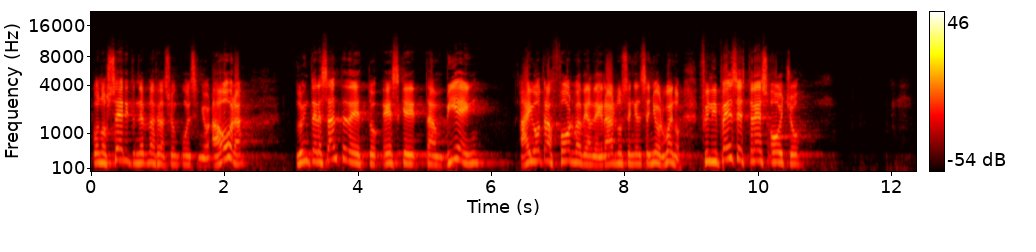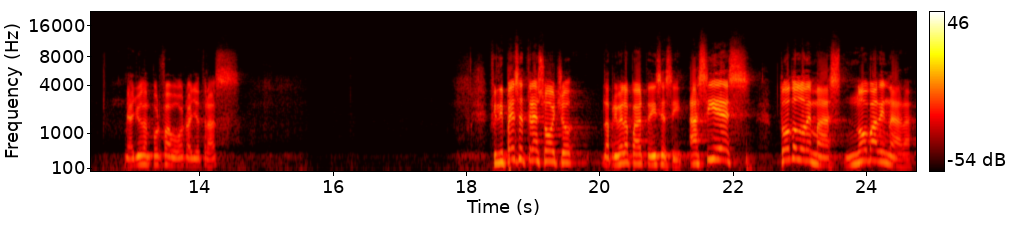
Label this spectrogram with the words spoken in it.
conocer y tener una relación con el Señor. Ahora, lo interesante de esto es que también hay otra forma de alegrarnos en el Señor. Bueno, Filipenses 3:8 ¿Me ayudan por favor allá atrás? Filipenses 3:8, la primera parte dice así, así es, todo lo demás no vale nada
